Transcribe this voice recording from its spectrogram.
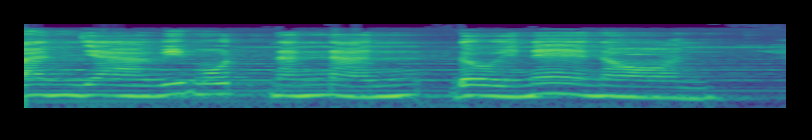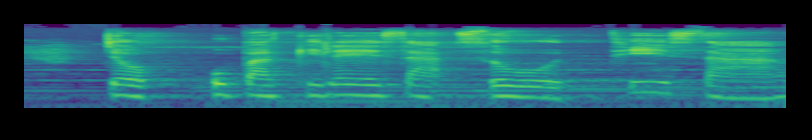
ปัญญาวิมุตตินั้นๆ โดยแน่นอน จบ อุปกิเลสสูตรที่สาม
